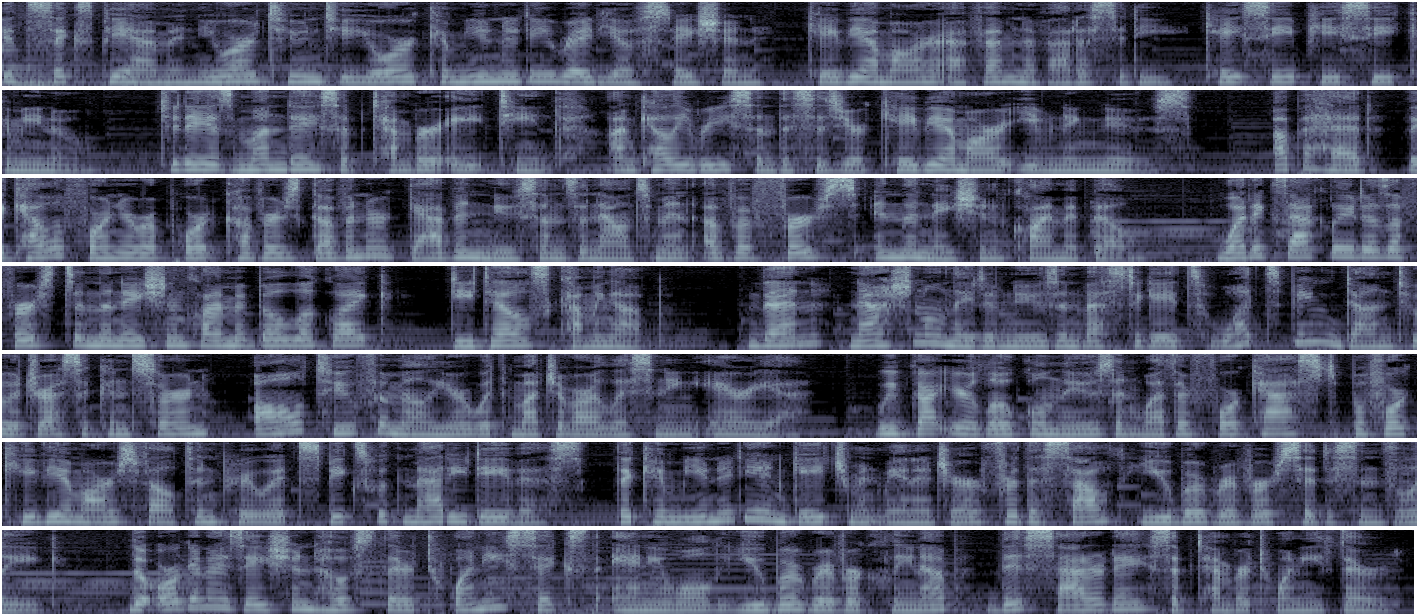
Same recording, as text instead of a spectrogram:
It's 6 p.m., and you are tuned to your community radio station, KVMR FM Nevada City, KCPC Camino. Today is Monday, September 18th. I'm Kelly Reese, and this is your KVMR Evening News. Up ahead, the California Report covers Governor Gavin Newsom's announcement of a first in the nation climate bill. What exactly does a first in the nation climate bill look like? Details coming up. Then, National Native News investigates what's being done to address a concern all too familiar with much of our listening area. We've got your local news and weather forecast before KVMR's Felton Pruitt speaks with Maddie Davis, the Community Engagement Manager for the South Yuba River Citizens League. The organization hosts their 26th annual Yuba River Cleanup this Saturday, September 23rd.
